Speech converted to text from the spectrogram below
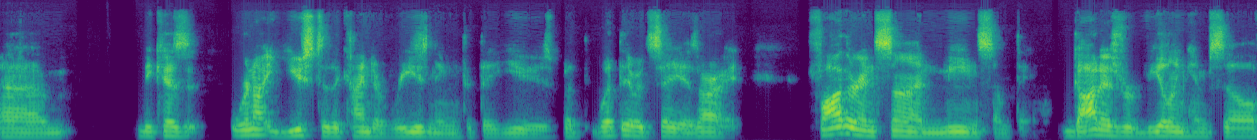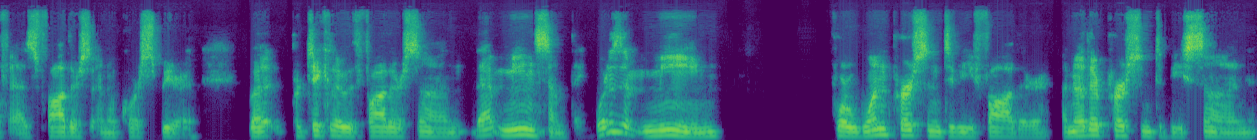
um, because we're not used to the kind of reasoning that they use. But what they would say is, all right, father and son means something. God is revealing himself as Father, and of course, Spirit, but particularly with Father, Son, that means something. What does it mean for one person to be Father, another person to be Son,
